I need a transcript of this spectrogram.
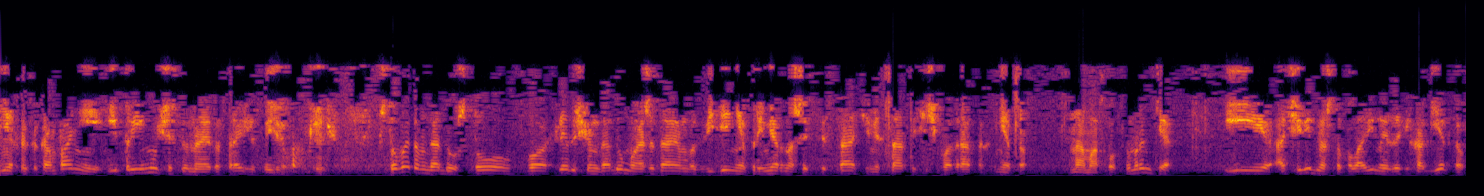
несколько компаний, и преимущественно это строительство идет под ключ. Что в этом году, что в следующем году мы ожидаем возведения примерно 600-700 тысяч квадратных метров на московском рынке. И очевидно, что половина из этих объектов,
